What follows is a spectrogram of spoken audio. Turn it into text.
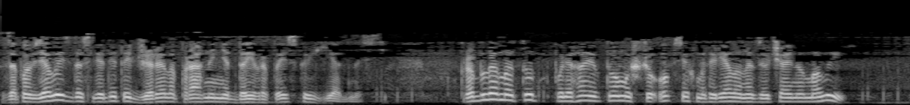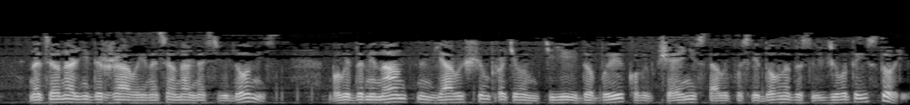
заповзялись дослідити джерела прагнення до європейської єдності. Проблема тут полягає в тому, що обсяг матеріалу надзвичайно малий. Національні держави і національна свідомість були домінантним явищем протягом тієї доби, коли вчені стали послідовно досліджувати історію.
